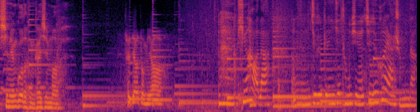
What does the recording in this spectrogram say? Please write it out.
新年过得很开心吗？挺好的，嗯，就是跟一些同学聚聚会啊什么的。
